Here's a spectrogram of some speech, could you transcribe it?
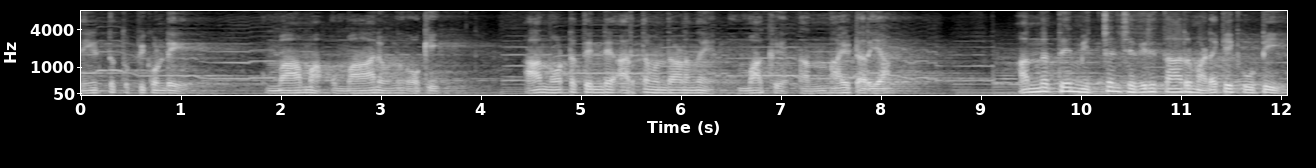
നീട്ടു തുപ്പിക്കൊണ്ടേ ഉമ്മാമ്മ ഉമ്മാനെ ഒന്ന് നോക്കി. ആ നോട്ടത്തിന്റെ അർത്ഥമെന്താണെന്ന് ഉമ്മാക്ക് നന്നായിട്ടറിയാം. അന്നത്തെ മിച്ചം ചകിരിത്താറ് മടക്കി കൂട്ടി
